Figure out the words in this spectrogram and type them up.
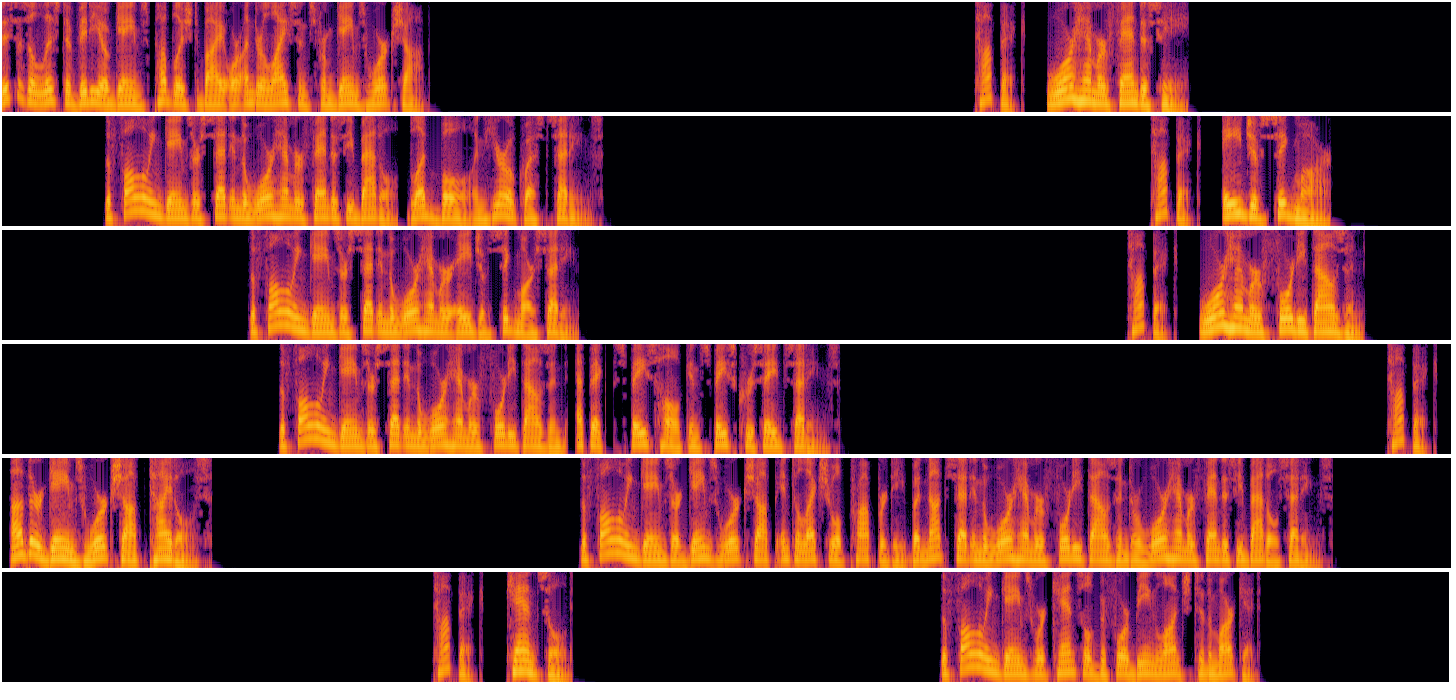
This is a list of video games published by or under license from Games Workshop. Warhammer Fantasy The following games are set in the Warhammer Fantasy Battle, Blood Bowl and HeroQuest settings. Age of Sigmar The following games are set in the Warhammer Age of Sigmar setting. Warhammer 40,000 The following games are set in the Warhammer 40,000, Epic, Space Hulk and Space Crusade settings. Other Games Workshop titles The following games are Games Workshop intellectual property but not set in the Warhammer 40,000 or Warhammer Fantasy Battle settings. Cancelled The following games were cancelled before being launched to the market.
